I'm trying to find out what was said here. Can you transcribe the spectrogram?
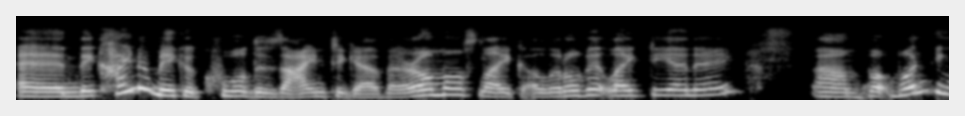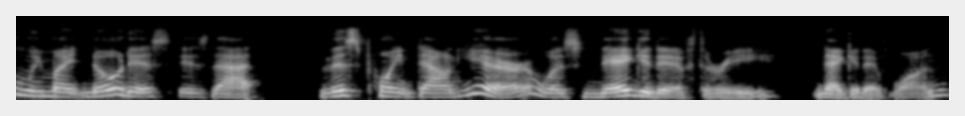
And they kind of make a cool design together, almost like a little bit like DNA. Um, but one thing we might notice is that this point down here was negative three, negative one,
